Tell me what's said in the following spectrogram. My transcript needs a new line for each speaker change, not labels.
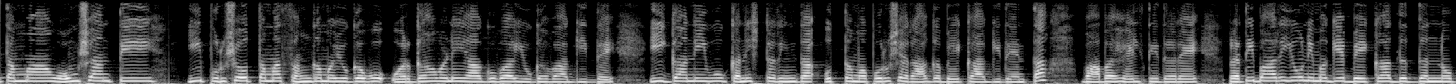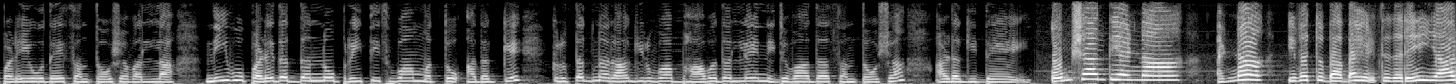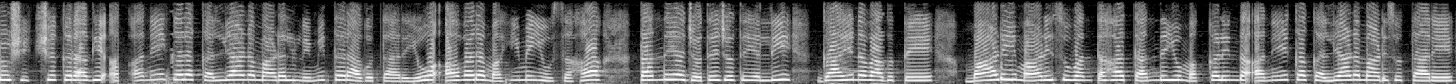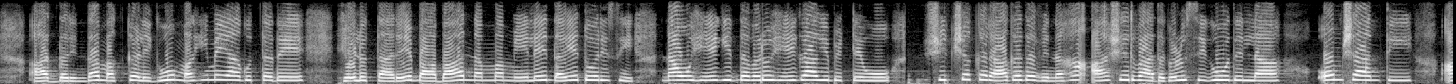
ತಮ್ಮ ಓಂ ಶಾಂತಿ ಈ ಪುರುಷೋತ್ತಮ ಸಂಗಮ ಯುಗವು ವರ್ಗಾವಣೆಯಾಗುವ ಯುಗವಾಗಿದೆ. ಈಗ ನೀವು ಕನಿಷ್ಠರಿಂದ ಉತ್ತಮ ಪುರುಷರಾಗಬೇಕಾಗಿದೆ ಅಂತ ಬಾಬಾ ಹೇಳ್ತಿದ್ದಾರೆ. ಪ್ರತಿ ಬಾರಿಯೂ ನಿಮಗೆ ಬೇಕಾದದ್ದನ್ನು ಪಡೆಯುವುದೇ ಸಂತೋಷವಲ್ಲ. ನೀವು ಪಡೆದದ್ದನ್ನು ಪ್ರೀತಿಸುವ ಮತ್ತು ಅದಕ್ಕೆ ಕೃತಜ್ಞರಾಗಿರುವ ಭಾವದಲ್ಲೇ ನಿಜವಾದ ಸಂತೋಷ ಅಡಗಿದೆ.
ಓಂ ಶಾಂತಿ ಅಣ್ಣ. ಅಣ್ಣ ಇವತ್ತು ಬಾಬಾ ಹೇಳ್ತಿದ್ದಾರೆ, ಯಾರು ಶಿಕ್ಷಕರಾಗಿ ಅನೇಕರ ಕಲ್ಯಾಣ ಮಾಡಲು ನಿಮಿತ್ತರಾಗುತ್ತಾರೆಯೋ ಅವರ ಮಹಿಮೆಯೂ ಸಹ ತಂದೆಯ ಜೊತೆ ಜೊತೆಯಲ್ಲಿ ಗಾಯನವಾಗುತ್ತೆ. ಮಾಡಿ ಮಾಡಿಸುವಂತಹ ತಂದೆಯು ಮಕ್ಕಳಿಂದ ಅನೇಕ ಕಲ್ಯಾಣ ಮಾಡಿಸುತ್ತಾರೆ, ಆದ್ದರಿಂದ ಮಕ್ಕಳಿಗೂ ಮಹಿಮೆಯಾಗುತ್ತದೆ. ಹೇಳುತ್ತಾರೆ, ಬಾಬಾ, ನಮ್ಮ ಮೇಲೆ ದಯೆ ತೋರಿಸಿ, ನಾವು ಹೇಗಿದ್ದವರು ಹೇಗಾಗಿ ಬಿಟ್ಟೆವು ಶಿಕ್ಷಕರಾಗದ ವಿನಃ ಆಶೀರ್ವಾದಗಳು ಸಿಗುವುದಿಲ್ಲ. ಓಂ ಶಾಂತಿ.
